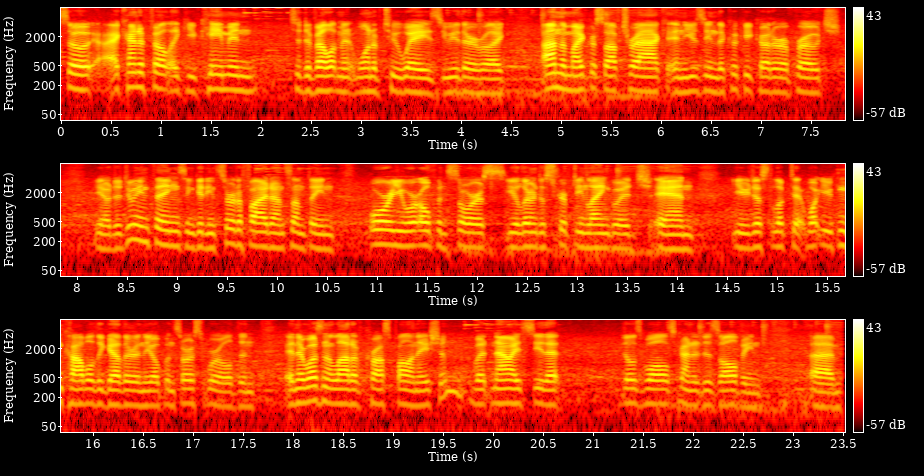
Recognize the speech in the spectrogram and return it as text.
So I kind of felt like you came in to development one of two ways. You either were like on the Microsoft track and using the cookie cutter approach, you know, to doing things and getting certified on something, or you were open source, you learned a scripting language, and you just looked at what you can cobble together in the open source world, and, and there wasn't a lot of cross-pollination, but now I see that those walls kind of dissolving. Um,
